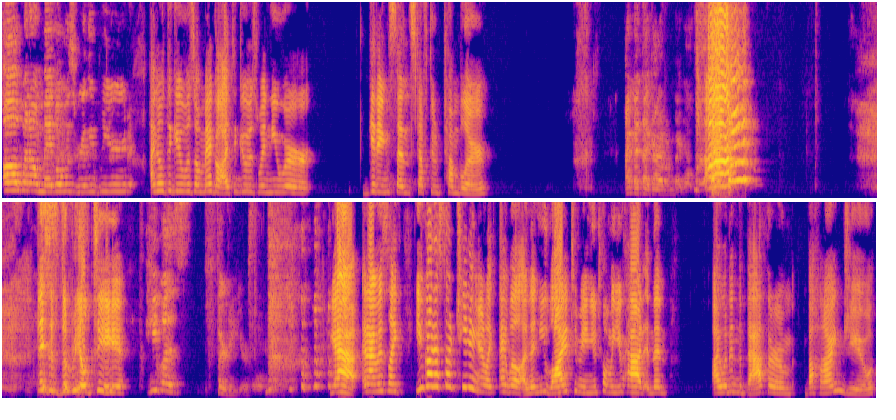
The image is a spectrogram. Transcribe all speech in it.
Oh, when Omegle was really weird. I don't think it was Omegle. I think it was when you were getting sent stuff through Tumblr. I met that guy on Omegle. Ah! this is the real tea. he was thirty years old. Yeah, and I was like, "You gotta stop cheating." You're like, "I will," and then you lied to me and you told me you had, and then I went in the bathroom behind you,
